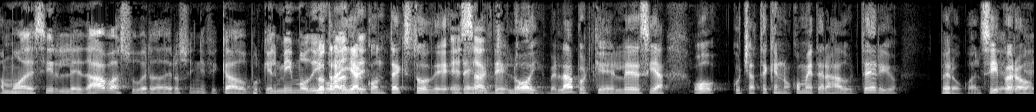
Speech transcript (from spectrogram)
vamos a decir, le daba su verdadero significado, porque él mismo dijo... Lo traía al contexto de, del hoy, ¿verdad? Porque él le decía, oh, escuchaste que no cometerás adulterio. Pero cuál Sí, pero,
